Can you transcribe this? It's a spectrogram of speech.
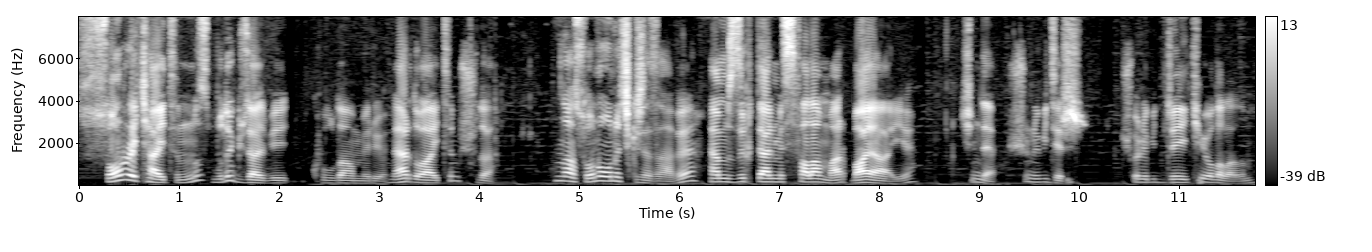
Sonraki item'ımız bu da güzel bir cooldown veriyor. Nerede o item? Şu da. Bundan sonra onu çıkacağız abi. Hem zırh delmesi falan var. Bayağı iyi. Şimdi şunu bitir. Şöyle bir Drake'e yol alalım.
